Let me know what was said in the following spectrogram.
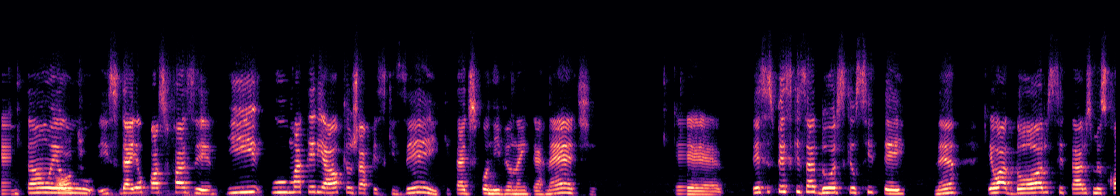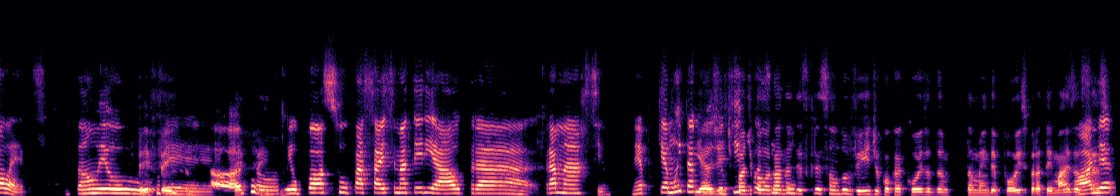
Então, eu, Ótimo. isso daí eu posso fazer. E o material que eu já pesquisei, que está disponível na internet, é, desses pesquisadores que eu citei, né? Eu adoro citar os meus colegas. Então, eu, Perfeito. é, Ótimo. eu posso passar esse material para a Márcia, né? Porque é muita E coisa. a Eu gente fico, pode colocar assim, na com- descrição do vídeo qualquer coisa da- também depois, para ter mais Olha, acesso.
